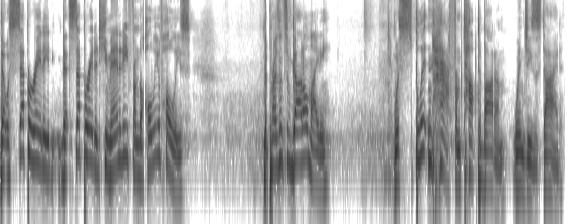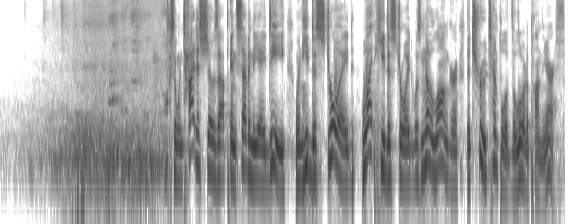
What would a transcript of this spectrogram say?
that was separated, that separated humanity from the Holy of Holies, the presence of God Almighty, was split in half from top to bottom when Jesus died. So when Titus shows up in 70 AD, when he destroyed, what he destroyed was no longer the true temple of the Lord upon the earth.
